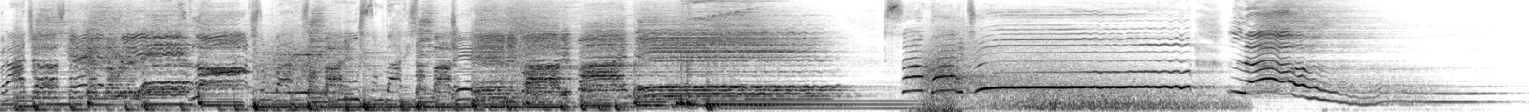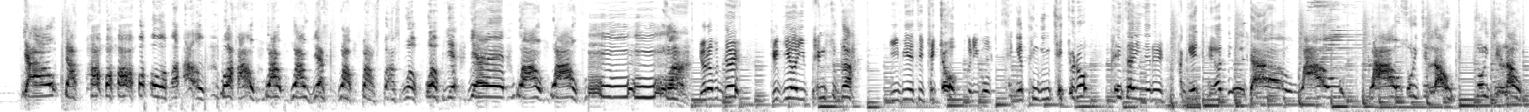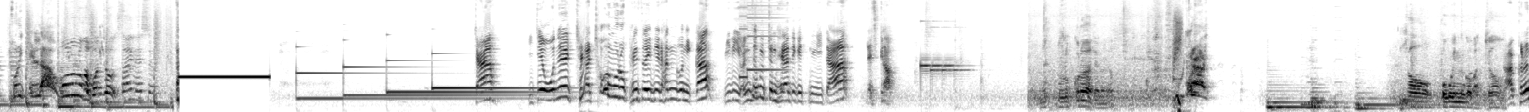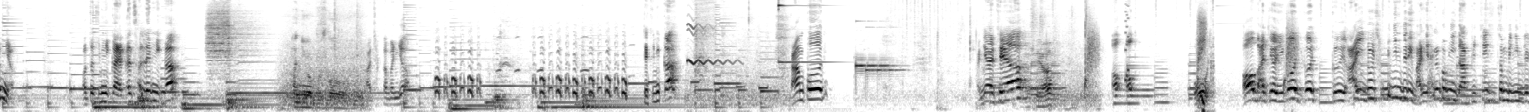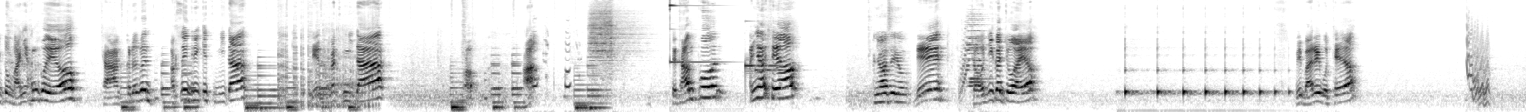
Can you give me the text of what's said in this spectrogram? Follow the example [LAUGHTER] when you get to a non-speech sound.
but I just can't wow, wow, yes, wow, bounce, bounce, whoa, whoa, yeah, yeah, wow, wow. 음, 와. 여러분들 드디어 이 펭수가 EBS 최초 그리고 세계 펭귄 최초로 팬사인회를 하게 되었습니다. 와우, 와우, 소리 질러, 소리 질러, 소리 질러. 뽀로로가 먼저 사인했어요. 자, 이제 오늘 제가 처음으로 팬사인회를 하는 거니까 미리 연습을 좀 해야 되겠습니다. 렛츠 고. 무릎 꿇어야 되나요? 꿇어! 저 보고 있는 거 맞죠? 아, 그럼요. 어떻습니까? 약간 설렙니까? 아니요 무서워 아, 잠깐만요. 됐습니까? 다음 분. 안녕하세요. 안녕하세요. 어, 어. 오. 어, 맞아. 이거, 이거, 그, 아이돌 선배님들이 많이 하는 겁니다. BTS 선배님들도 많이 하는 거예요. 자, 그러면 악수해드리겠습니다. 네, 반갑습니다. 어? 아? 네, 다음 분. 안녕하세요. 안녕하세요. 네, 저 어디가 좋아요? 왜 말을 못해요?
